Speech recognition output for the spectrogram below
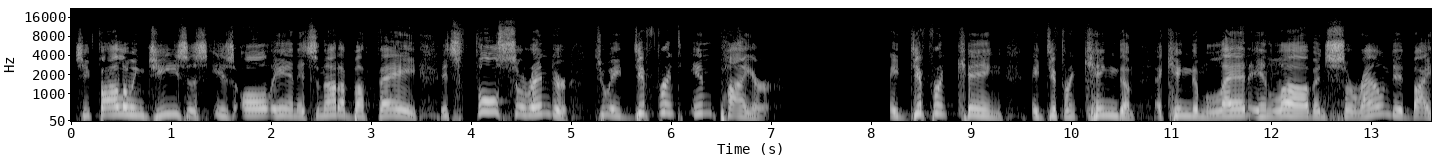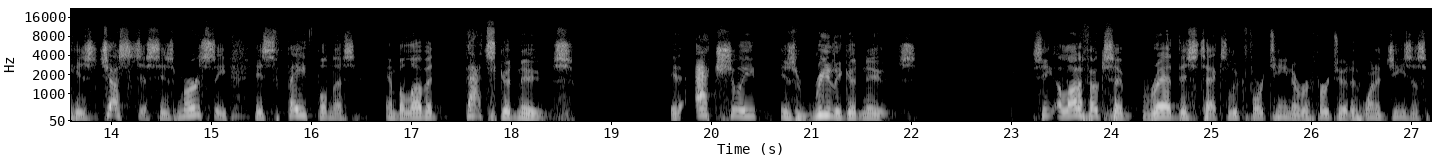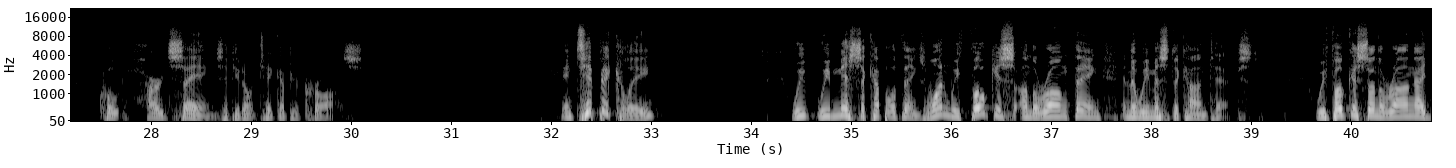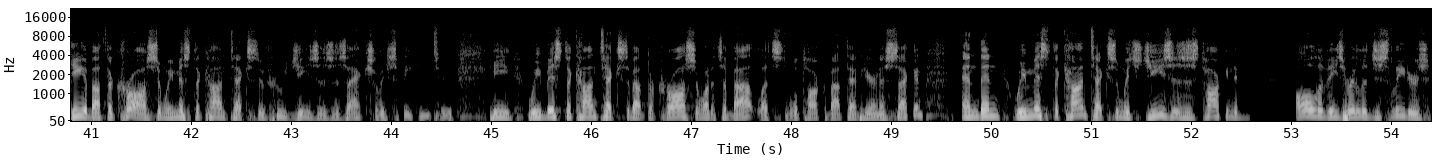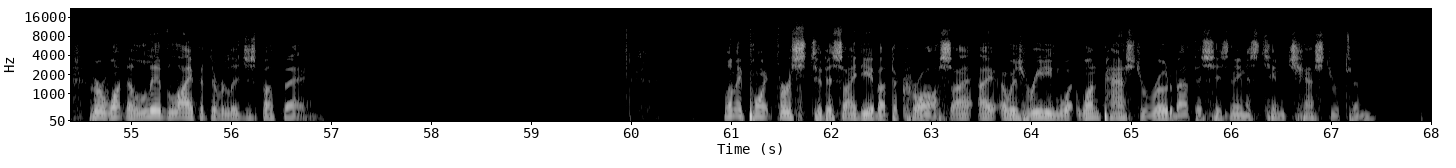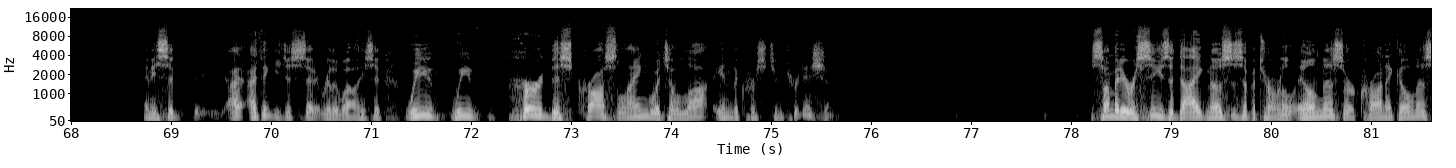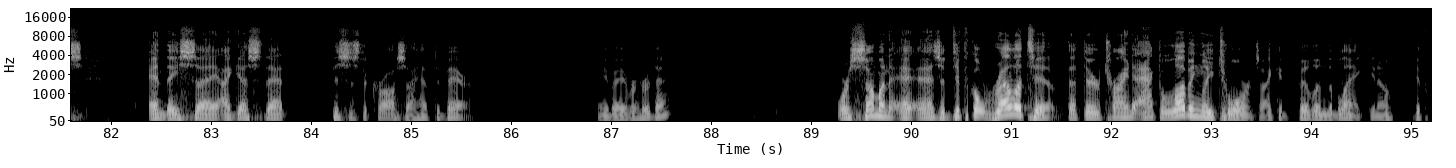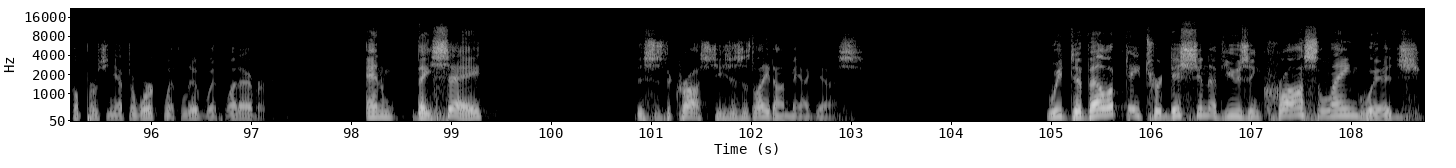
See, following Jesus is all in. It's not a buffet, it's full surrender to a different empire, a different king, a different kingdom, a kingdom led in love and surrounded by his justice, his mercy, his faithfulness. And beloved, that's good news. It actually is really good news. See, a lot of folks have read this text, Luke 14, and referred to it as one of Jesus' quote, hard sayings if you don't take up your cross. And typically, we, we miss a couple of things. One, we focus on the wrong thing, and then we miss the context. We focus on the wrong idea about the cross and we miss the context of who Jesus is actually speaking to. He, we miss the context about the cross and what it's about. Let's, we'll talk about that here in a second. And then we miss the context in which Jesus is talking to all of these religious leaders who are wanting to live life at the religious buffet. Let me point first to this idea about the cross. I, I, I was reading what one pastor wrote about this. His name is Tim Chesterton. And he said, I, I, think he just said it really well. He said, we've, we've heard this cross language a lot in the Christian tradition. Somebody receives a diagnosis of a terminal illness or a chronic illness, and they say, I guess that this is the cross I have to bear. Anybody ever heard that? Or someone has a difficult relative that they're trying to act lovingly towards. I could fill in the blank, you know, difficult person you have to work with, live with, whatever. And they say, This is the cross Jesus has laid on me, I guess. We developed a tradition of using cross language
